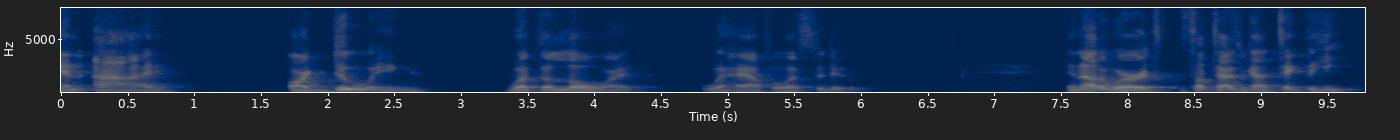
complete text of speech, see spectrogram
and I are doing what the Lord will have for us to do. In other words, sometimes we got to take the heat.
